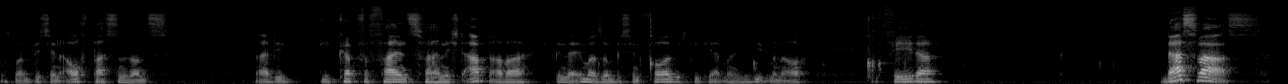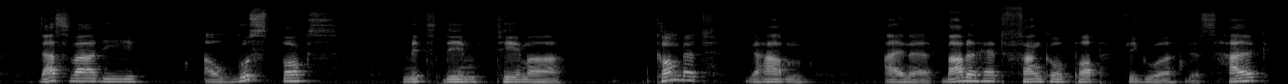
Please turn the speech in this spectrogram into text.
Muss man ein bisschen aufpassen, sonst na, die, die Köpfe fallen zwar nicht ab, aber ich bin da immer so ein bisschen vorsichtig. Hier, man, hier sieht man auch die Feder. Das war's. Das war die August-Box mit dem Thema Combat. Wir haben eine Bubblehead Funko Pop Figur des Hulk.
